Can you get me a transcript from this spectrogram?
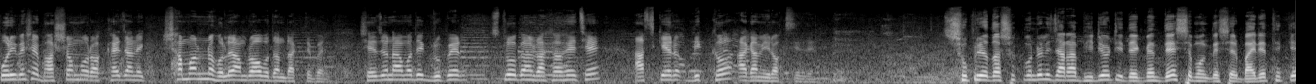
পরিবেশের ভারসাম্য রক্ষায় যেন সামান্য হলেও আমরা অবদান রাখতে পারি। সেই জন্য আমাদের গ্রুপের স্লোগান রাখা হয়েছে আজকের বৃক্ষ আগামীর অক্সিজেন সুপ্রিয় দর্শক মণ্ডলী, যারা ভিডিওটি দেখবেন দেশ এবং দেশের বাইরে থেকে,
